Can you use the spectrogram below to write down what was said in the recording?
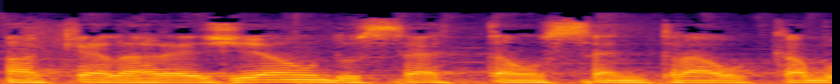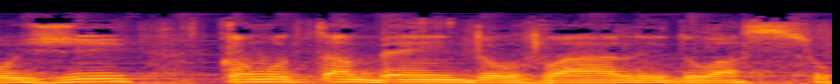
àquela região do sertão central Cabugi, como também do Vale do Açu.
